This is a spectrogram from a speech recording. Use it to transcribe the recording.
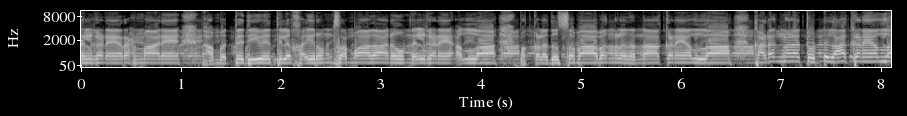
നൽകണേ റഹ്മാനെ. ദാമ്പത്യ ജീവിതത്തിൽ ഹൈറും സമാധാനവും നൽകണേ അല്ല. മക്കളെ ദുസ്വഭാവങ്ങൾ നന്നാക്കണേ അല്ല. കടങ്ങളെ തൊട്ട് കാക്കണേ അല്ല.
